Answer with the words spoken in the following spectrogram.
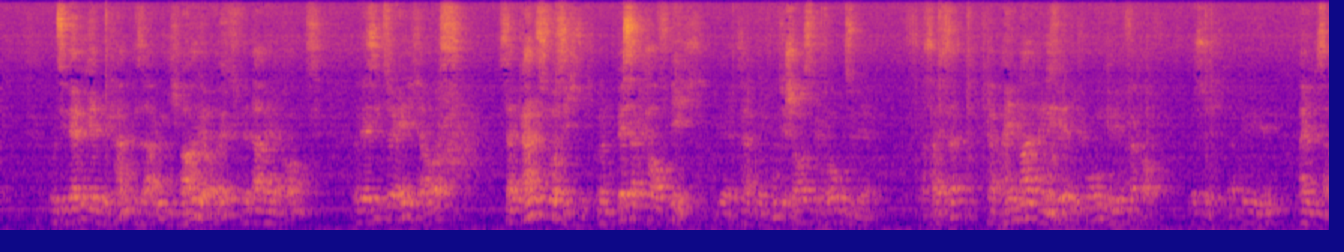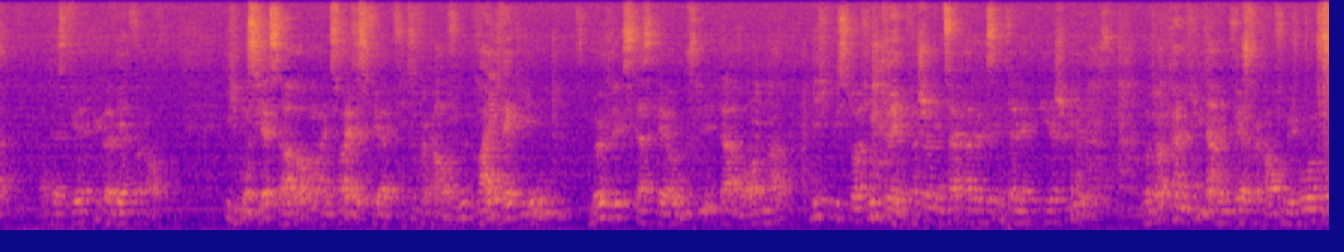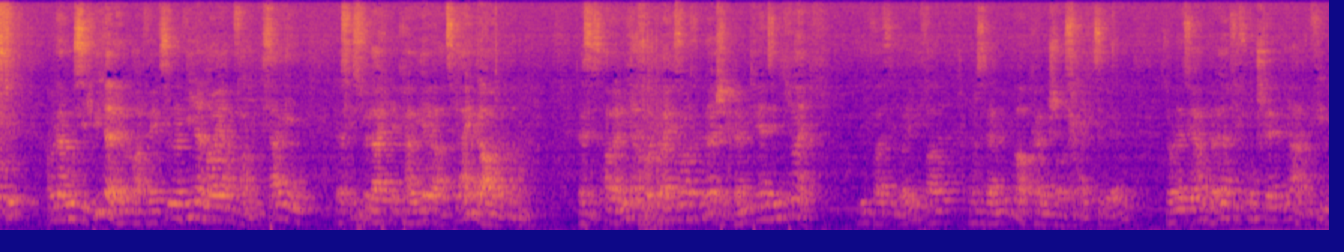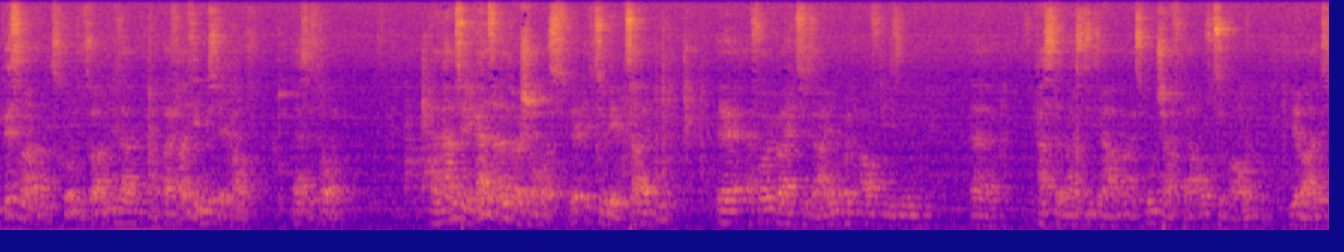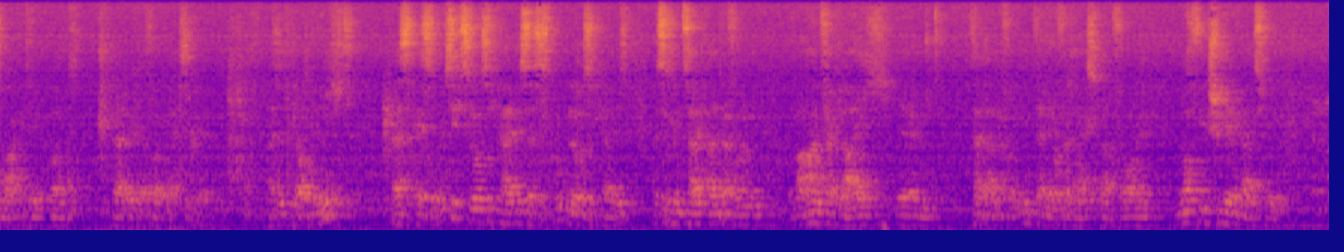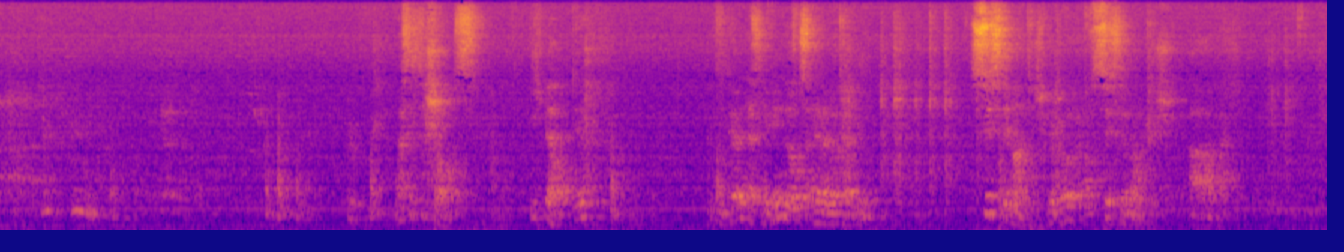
Und sie werden ihren Bekannten sagen, ich warne euch, wenn da einer kommt und er sieht so ähnlich aus, seid ganz vorsichtig und besser kauft nicht. Ihr habt eine gute Chance, betrogen zu werden. Was heißt das? Ich habe einmal ein Pferd mit hohem Gewinn verkauft. Das stimmt, ich habe den Gewinn eingesagt. Habe das Pferd über Wert verkauft. Ich muss jetzt aber, um ein zweites Pferd zu verkaufen, weit weggehen, möglichst, dass der Ruf, den ich da erworben habe, nicht bis dorthin drehen, was schon im Zeitalter des Internet eher schwierig ist. Und dort kann ich wieder ein Pferd verkaufen mit hohem Profit und dann muss ich wieder den Ort wechseln und wieder neu anfangen. Ich sage Ihnen, das ist vielleicht eine Karriere als Kleingauner, das ist aber nicht erfolgreiches Entrepreneurship, damit werden Sie nicht reich. Jedenfalls im Regelfall haben Sie damit überhaupt keine Chance, reich zu werden, sondern Sie haben relativ umständliche Art. Die viel bessere Art ist, Kunden zu haben, die sagen, bei Falti müsst ihr kaufen. Das ist toll dann haben sie eine ganz andere Chance, wirklich zu Lebzeiten äh, erfolgreich zu sein und auf diesen Customers, die sie haben, als Botschafter aufzubauen, virales Marketing und dadurch erfolgreich zu werden. Also ich glaube nicht, dass es Rücksichtslosigkeit ist, dass es Skrupellosigkeit ist. Das ist im Zeitalter von Warenvergleich, ähm, Zeitalter von Internetvergleichsplattformen noch viel schwieriger als früher. Was ist die Chance? Ich behaupte, Sie können das Gewinnlos einer Lotterie systematisch, betont auf systematisch, erarbeiten.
